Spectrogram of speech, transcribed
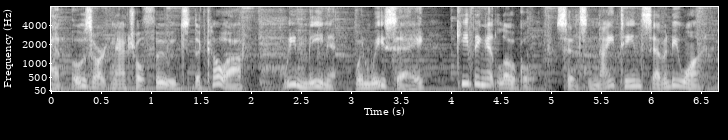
At Ozark Natural Foods, the co op, we mean it when we say keeping it local since 1971.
